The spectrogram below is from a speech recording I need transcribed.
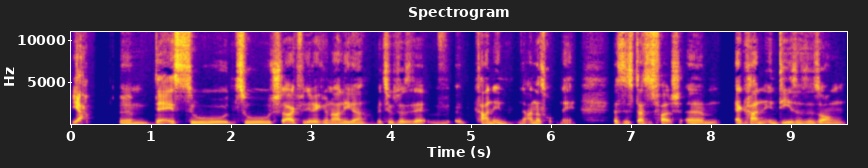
Ja, ähm, der ist zu, zu stark für die Regionalliga, beziehungsweise der kann in, andersrum, nee, das ist, das ist falsch. Ähm, er kann in dieser Saison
